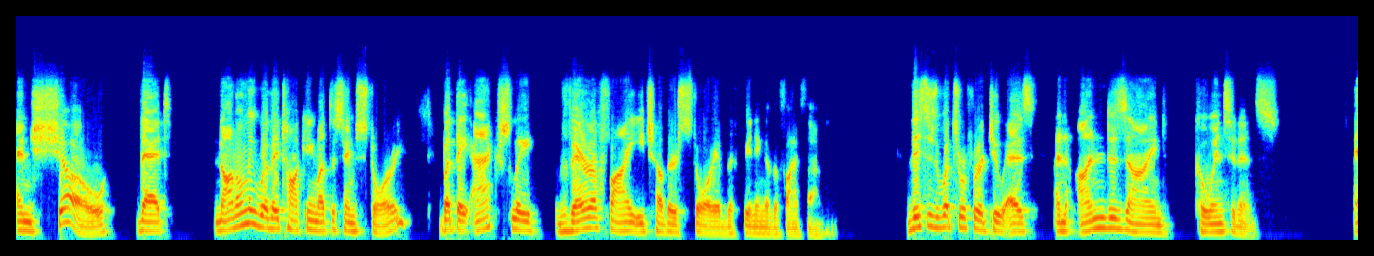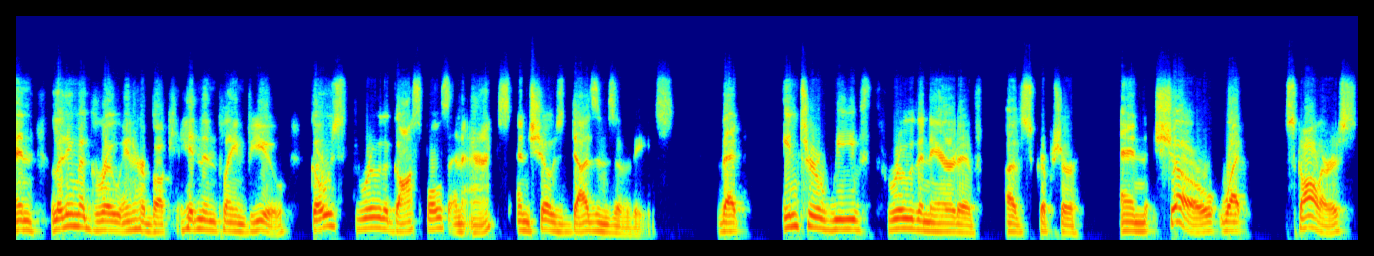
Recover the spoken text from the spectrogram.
and show that not only were they talking about the same story, but they actually verify each other's story of the feeding of the 5,000. This is what's referred to as an undesigned coincidence. And Lydia McGrew, in her book Hidden in Plain View, goes through the Gospels and Acts and shows dozens of these that interweave through the narrative of Scripture and show what scholars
